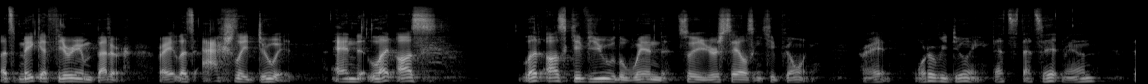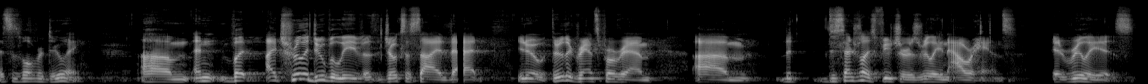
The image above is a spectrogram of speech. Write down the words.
Let's make Ethereum better, right? Let's actually do it. And let us let us give you the wind so your sails can keep going, right? What are we doing? That's that's it, man. This is what we're doing. Um, and but I truly do believe, jokes aside, that you know through the grants program, um, the decentralized future is really in our hands. It really is,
